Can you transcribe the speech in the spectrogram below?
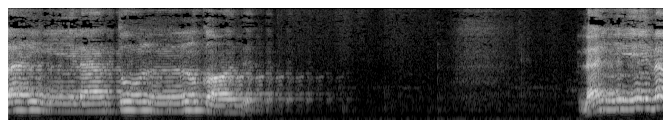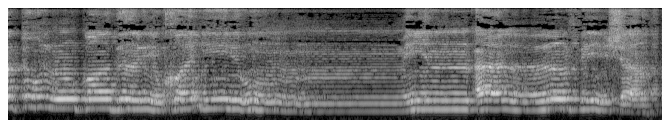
ليلة القدر. ليلة القدر خير من ألف شهر.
